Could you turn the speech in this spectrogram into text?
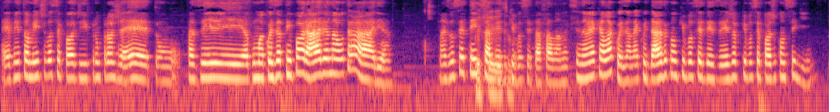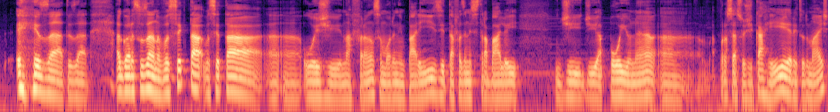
Eventualmente você pode ir para um projeto, fazer alguma coisa temporária na outra área. Mas você tem que saber do que você está falando, senão é aquela coisa, né? Cuidado com o que você deseja, porque você pode conseguir. exato, exato. Agora, Suzana, você que tá, você tá uh, hoje na França, morando em Paris e está fazendo esse trabalho aí de, de apoio, né, a, a processos de carreira e tudo mais.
